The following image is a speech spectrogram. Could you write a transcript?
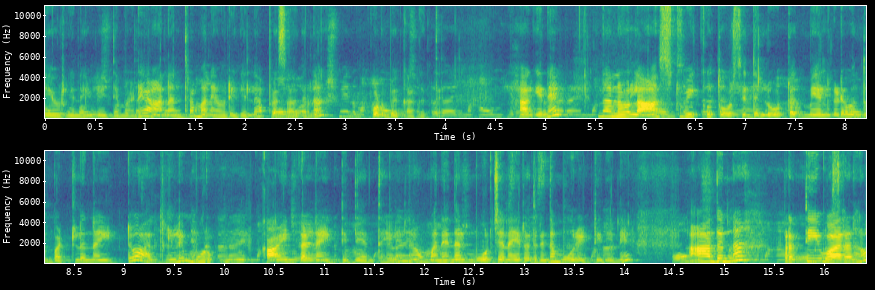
ದೇವ್ರಿಗೆ ನೈವೇದ್ಯ ಮಾಡಿ ಆನಂತರ ಮನೆಯವರಿಗೆಲ್ಲ ಪ್ರಸಾದನ ಕೊಡಬೇಕಾಗುತ್ತೆ. ಹಾಗೆಯೇ ನಾನು ಲಾಸ್ಟ್ ವೀಕು ತೋರಿಸಿದ್ದೆ ಲೋಟದ ಮೇಲ್ಗಡೆ ಒಂದು ಬಟ್ಲನ್ನ ಇಟ್ಟು ಅದರಲ್ಲಿ ಮೂರು ಕಾಯಿನ್ಗಳನ್ನ ಇಟ್ಟಿದ್ದೆ ಅಂತ ಹೇಳಿ ನಾವು ಮನೆಯಲ್ಲಿ ಮೂರು ಜನ ಇರೋದ್ರಿಂದ ಮೂರು ಇಟ್ಟಿದ್ದೀನಿ. ಅದನ್ನು ಪ್ರತಿ ವಾರನೂ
